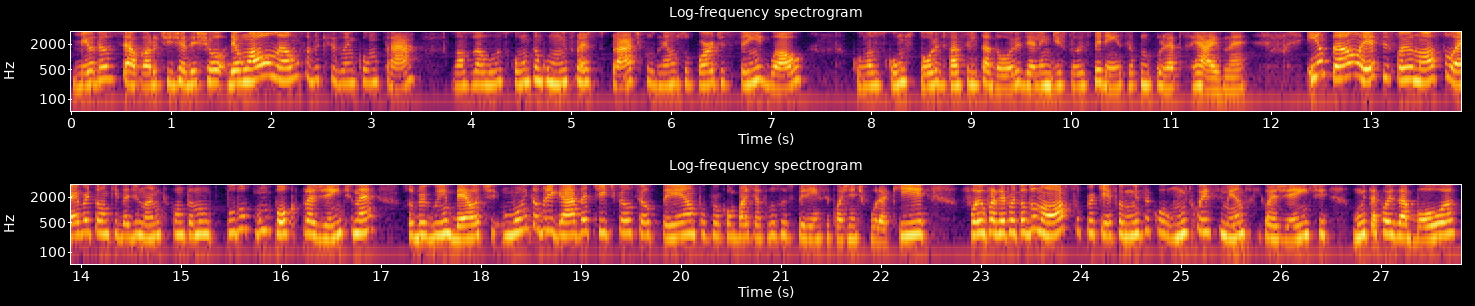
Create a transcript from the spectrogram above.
meu Deus do céu, agora o Titi já deixou, deu um aulão sobre o que vocês vão encontrar. Os nossos alunos contam com muitos projetos práticos, né, um suporte sem igual com nossos consultores e facilitadores, e além disso, toda a experiência com projetos reais, né? Então, esse foi o nosso Everton aqui da Dinâmica, contando tudo um pouco pra gente, né, sobre o Green Belt. Muito obrigada, Tite, pelo seu tempo, por compartilhar toda a sua experiência com a gente por aqui. Foi um prazer, foi todo nosso, porque foi muita, muito conhecimento aqui com a gente, muita coisa boa.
